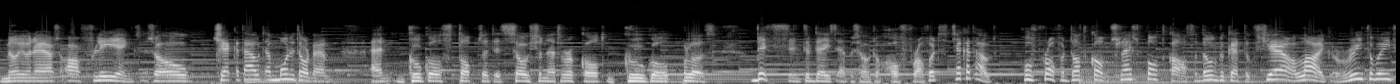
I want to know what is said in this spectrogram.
Millionaires are fleeing, so check it out and monitor them. And Google stops at its social network called Google Plus. This is in today's episode of Half Profit. Check it out, halfprofit.com slash podcast. And don't forget to share, like, retweet,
